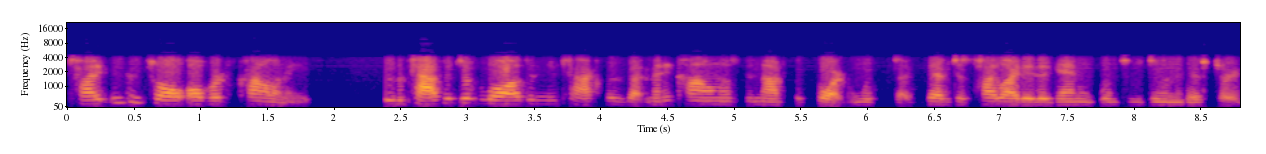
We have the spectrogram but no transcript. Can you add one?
to tighten control over its colonies through the passage of laws and new taxes that many colonists did not support, which Deb just highlighted again when she was doing the history.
